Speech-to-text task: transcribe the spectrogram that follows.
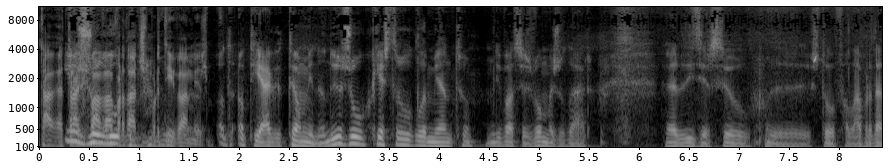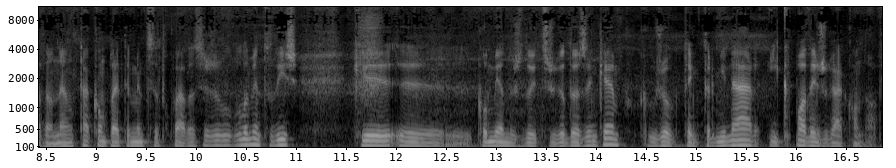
Atrás a verdade esportiva mesmo. Tiago, até um minuto. Eu julgo que este regulamento, e vocês vão-me ajudar a dizer se eu uh, estou a falar a verdade ou não, está completamente desadequado. Ou seja, o regulamento diz que uh, com menos de oito jogadores em campo, que o jogo tem que terminar e que podem jogar com nove.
